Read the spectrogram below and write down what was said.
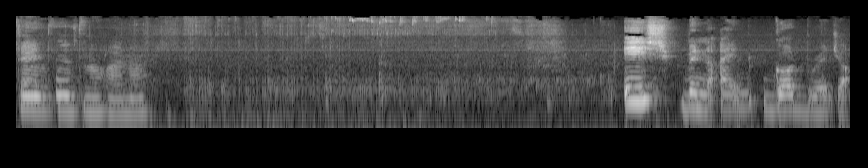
Da hinten ist noch einer. Ich bin ein Godbridger.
